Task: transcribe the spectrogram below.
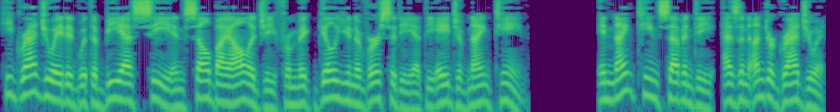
He graduated with a BSc in cell biology from McGill University at the age of 19. In 1970, as an undergraduate,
